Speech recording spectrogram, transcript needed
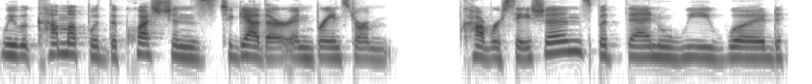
We would come up with the questions together and brainstorm conversations but then we would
